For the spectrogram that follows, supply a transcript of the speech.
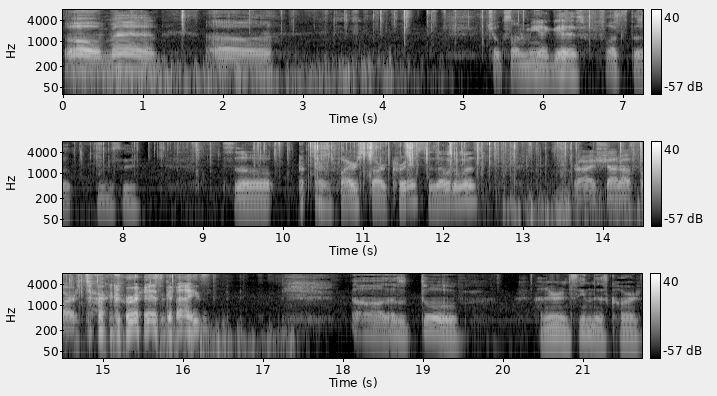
Oh man. Uh jokes on me, I guess. Fucked up. Let me see. So Firestar Chris, is that what it was? Alright, shout out Firestar Chris, guys. Oh, that's dope. I never even seen this card.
